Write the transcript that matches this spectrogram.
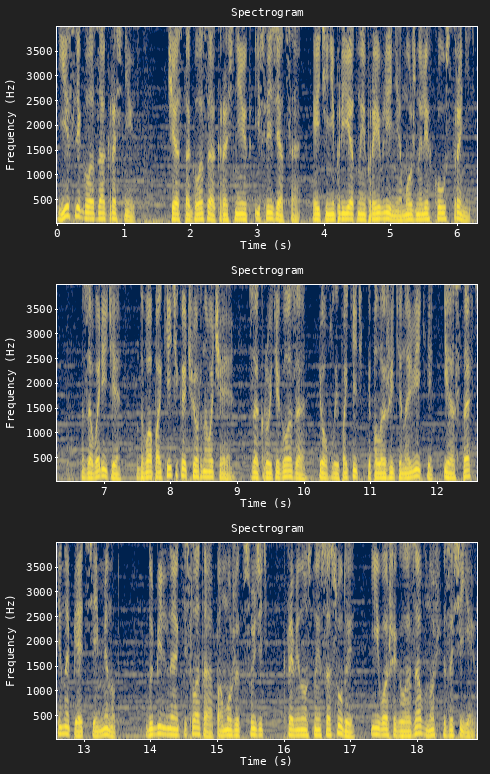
Если глаза краснеют. Часто глаза краснеют и слезятся. Эти неприятные проявления можно легко устранить. Заварите 2 пакетика черного чая. Закройте глаза, теплые пакетики положите на веки и оставьте на 5-7 минут. Дубильная кислота поможет сузить кровеносные сосуды, и ваши глаза вновь засияют.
